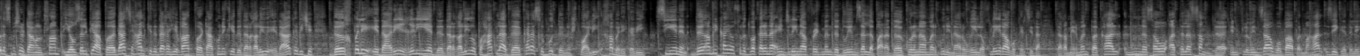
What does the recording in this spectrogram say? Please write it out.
ولسمشر ډانلډ ټرمپ یو ځل بیا په داسې حال کې د دغه هیواد په ټاکنو کې د درغلیو ادعا کوي چې د خپل ادارې غړي د درغلیو په حق له د کره ثبوت د نشټوالي خبرې کوي سي ان ان، د امریکا یو سل دوه کلنه انجلینا فریډمن د دویم ځل لپاره د کورونا مرګونې ناروغۍ له خولې راوګرځېده. دغه مېرمن په کال نولس سوه او اتلس د انفلوېنزا وبا پر مهال زېږېدلې.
